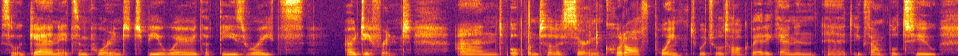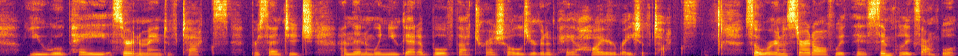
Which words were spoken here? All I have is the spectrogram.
So again, it's important to be aware that these rates are different and up until a certain cut-off point, which we'll talk about again in uh, example 2, you will pay a certain amount of tax percentage and then when you get above that threshold, you're going to pay a higher rate of tax. So we're going to start off with a simple example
